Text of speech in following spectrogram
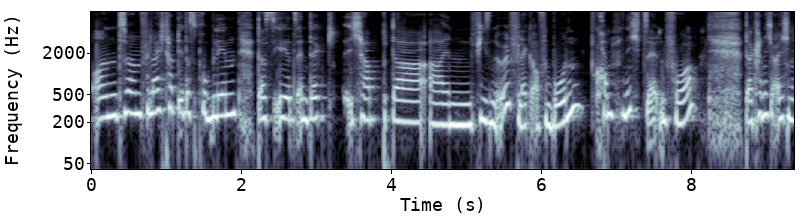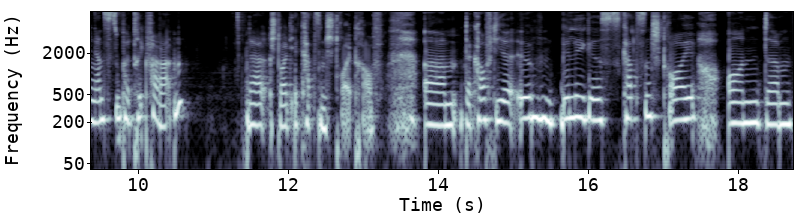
Und ähm, vielleicht habt ihr das Problem, dass ihr jetzt entdeckt, ich habe da einen fiesen Ölfleck auf dem Boden, kommt nicht selten vor. Da kann ich euch einen ganz super Trick verraten. Da streut ihr Katzenstreu drauf. Ähm, da kauft ihr irgendein billiges Katzenstreu und ähm,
